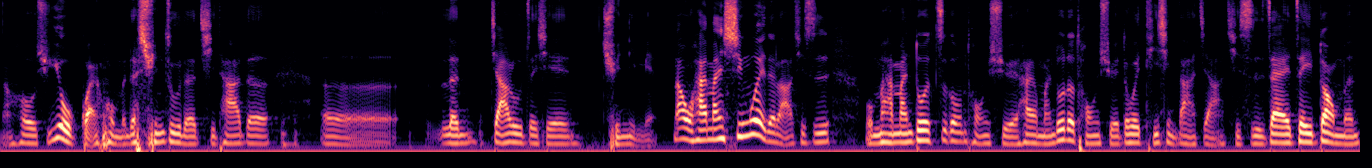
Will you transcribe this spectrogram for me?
然后去诱拐我们的群主的其他的呃人加入这些群里面。那我还蛮欣慰的啦，其实我们还蛮多自工同学，还有蛮多的同学都会提醒大家，其实，在这一段我们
